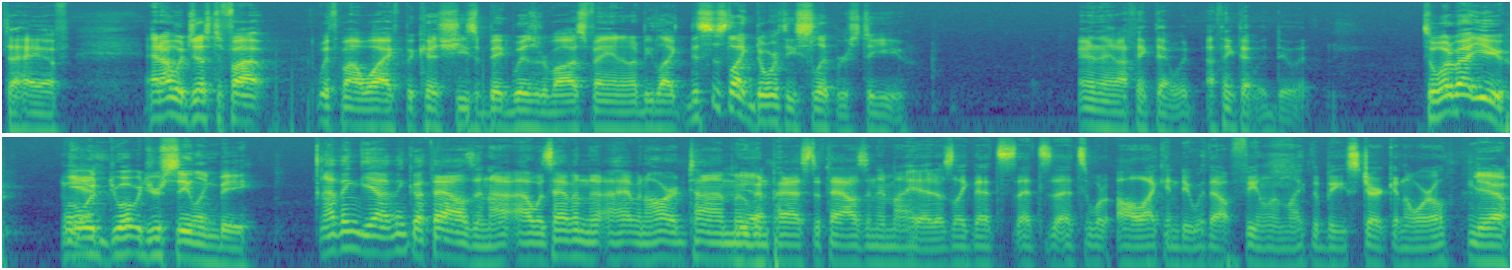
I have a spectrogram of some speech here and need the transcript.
to have. And I would justify it with my wife because she's a big Wizard of Oz fan, and I'd be like, "This is like Dorothy's slippers to you." And then I think that would. I think that would do it. So what about you? What Yeah. would what would your ceiling be? I think yeah, I think a thousand. I, I was having I having a hard time moving Yeah. past a thousand in my head. I was like, that's that's that's what all I can do without feeling like the biggest jerk in the world. Yeah.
